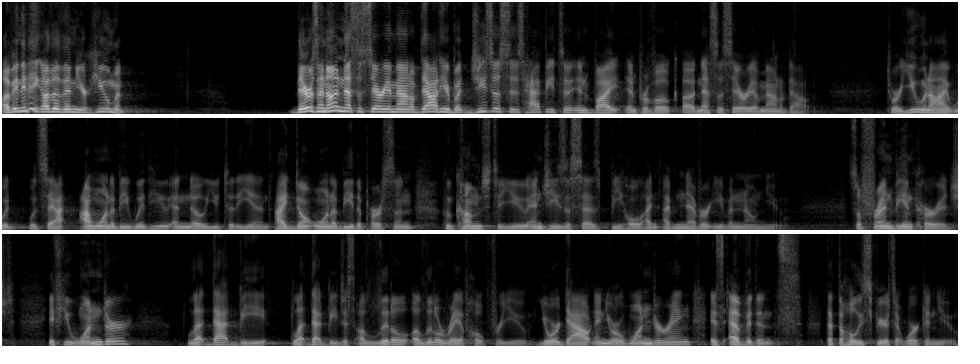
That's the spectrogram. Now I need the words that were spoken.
of anything other than you're human. There's an unnecessary amount of doubt here, but Jesus is happy to invite and provoke a necessary amount of doubt to where you and I would, would say, I, I want to be with you and know you to the end. I don't want to be the person who comes to you and Jesus says, Behold, I, I've never even known you. So, friend, be encouraged. If you wonder, let that be let that be just a little a little ray of hope for you your doubt and your wondering is evidence that the holy spirit's at work in you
